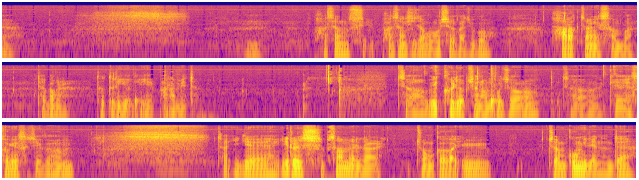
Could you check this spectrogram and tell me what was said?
예. 음, 파생, 파생 시장으로 오셔가지고 하락장에서 한번 대박을 터뜨리기 바랍니다 자 위클리 옵션 한번 보죠. 자 계속해서 지금. 자 이게 1월 13일 날 종가가 1.01이었는데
